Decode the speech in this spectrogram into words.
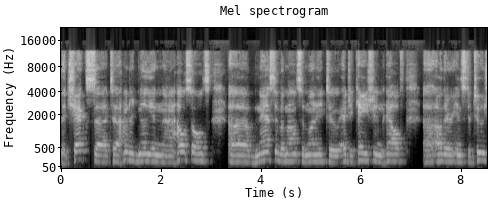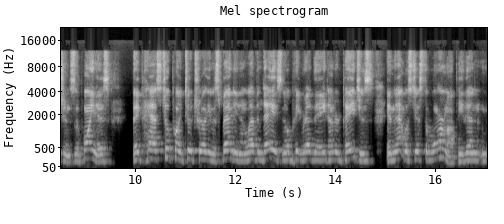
the checks to 100 million households, massive amounts of money to education, health, other institutions. The point is, they passed 2.2 trillion of spending in 11 days. Nobody read the 800 pages, and that was just the warm up. He then,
